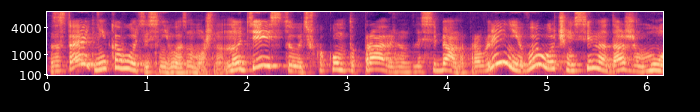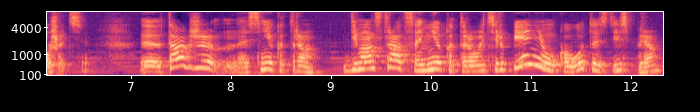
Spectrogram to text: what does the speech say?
Заставить никого здесь невозможно, но действовать в каком-то правильном для себя направлении вы очень сильно даже можете. Э, также с некоторым демонстрация некоторого терпения у кого-то здесь прям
